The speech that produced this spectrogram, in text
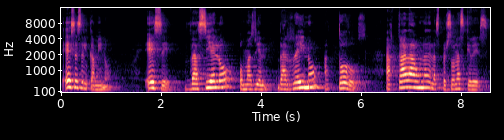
Ese es el camino. Ese da cielo, o más bien, da reino a todos, a cada una de las personas que ves.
